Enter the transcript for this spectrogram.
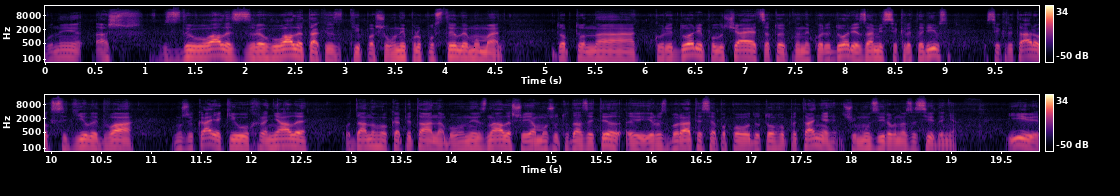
вони аж здивувались, зреагували так, типу, що вони пропустили момент. Тобто на коридорі, виходить, тобто не коридорі, замість секретарів, секретарок сиділи два мужика, які охороняли даного капітана, бо вони знали, що я можу туди зайти е, і розбиратися по поводу того питання, чому зірвано засідання. І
